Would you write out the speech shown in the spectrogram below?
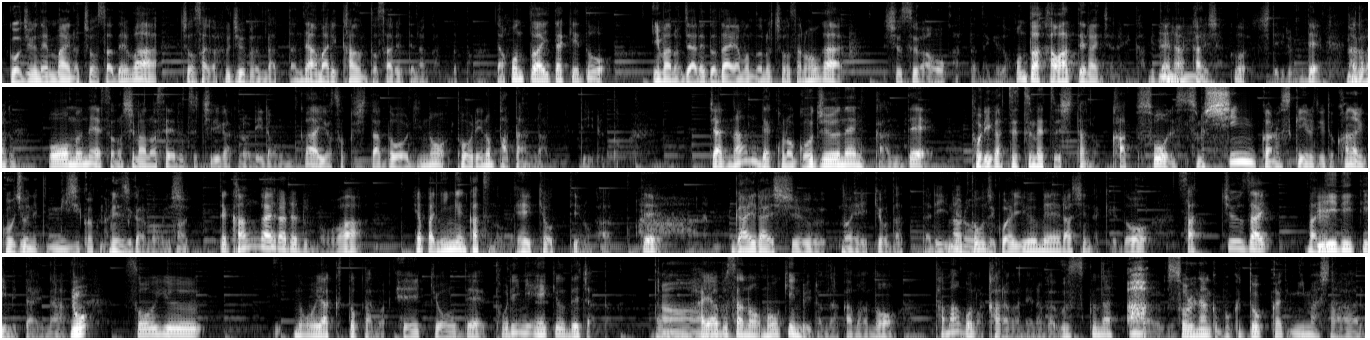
50年前の調査では調査が不十分だったんであまりカウントされてなかったと。だ本当はいたけど今のジャレッド・ダイヤモンドの調査の方が種数は多かったんだけど本当は変わってないんじゃないかみたいな解釈をしているんで、だからおおむねその島の生物地理学の理論が予測した通りの通りのパターンになっていると。じゃあなんでこの50年間で鳥が絶滅したのかと。そうです。その進化のスケールでいうとかなり50年って短くない短い。もの一緒、はいで考えられるのはやっぱ人間活動の影響っていうのがあってあ外来種の影響だったり当時これ有名らしいんだけど殺虫剤、まあ、ん？DDT みたいなそういう農薬とかの影響で鳥に影響出ちゃった。はやぶさの猛禽類の仲間の卵の殻がねなんか薄くなっちゃあうそれなんか僕どっかで見ました。あある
